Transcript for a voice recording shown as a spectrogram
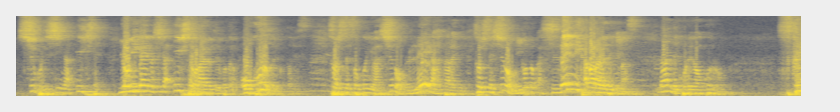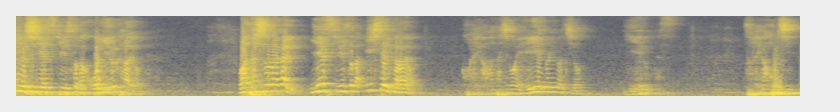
主ご自身が生きてよみがえの死が生きておられるということが起こるということです。そしてそこには主の霊が働きそして主の御事が自然に語られてきます。なんでこれが起こるの？救い主イエス・キリストがここにいるからよ。私の中にイエス・キリストが生きてるからよ。これが私の永遠の命よ。言えるんです。それが欲し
